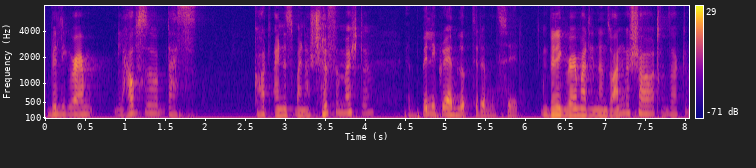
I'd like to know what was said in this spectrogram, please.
Billy Graham, glaubst du, dass Gott eines meiner Schiffe möchte? And Billy Graham looked at him and said, Und Billy Graham hat ihn dann so angeschaut und sagte,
